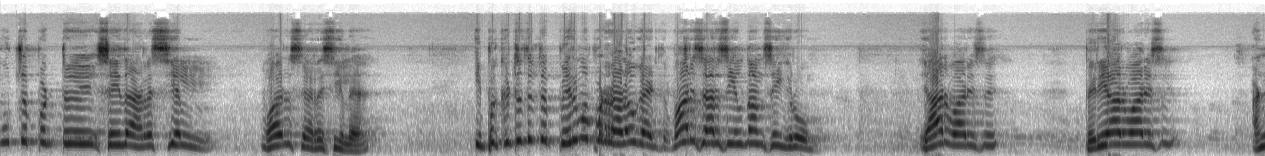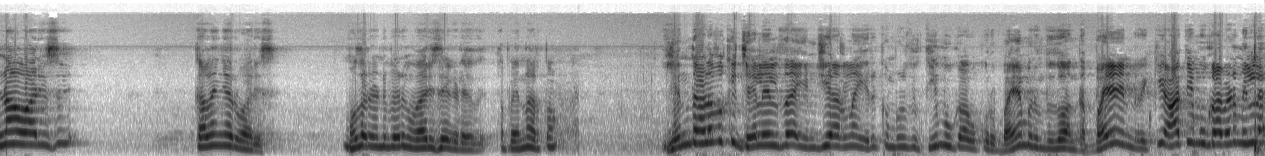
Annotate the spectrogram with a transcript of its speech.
கூச்சப்பட்டு செய்த அரசியல் வாரிசு அரசியலை இப்போ கிட்டத்தட்ட பெருமைப்படுற அளவுக்கு ஆயிடுது. வாரிசு அரசியல் தான் செய்கிறோம். யார் வாரிசு? பெரியார் வாரிசு அண்ணா வாரிசு கலைஞர் வாரிசு. முதல் ரெண்டு பேருக்கும் வாரிசே கிடையாது. அப்போ என்ன அர்த்தம்? எந்த அளவுக்கு ஜெயலலிதா எம்ஜிஆர்லாம் இருக்கும் பொழுது திமுகவுக்கு ஒரு பயம் இருந்ததோ அந்த பயம் இன்றைக்கு அதிமுகவிடம் இல்லை.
